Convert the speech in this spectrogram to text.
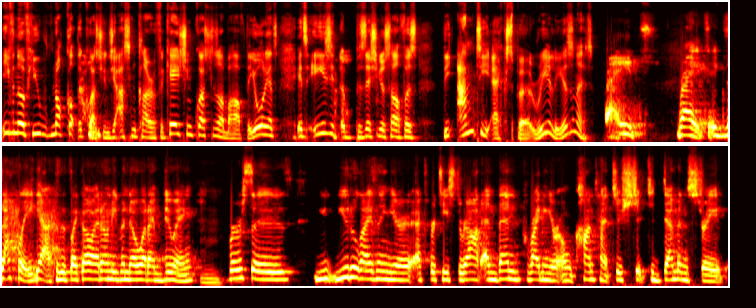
Even though if you've not got the questions, you're asking clarification questions on behalf of the audience. It's easy to position yourself as the anti-expert, really, isn't it? Right. Right. Exactly. Yeah. Because it's like, oh, I don't even know what I'm doing versus u- utilizing your expertise throughout and then providing your own content to sh- to demonstrate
